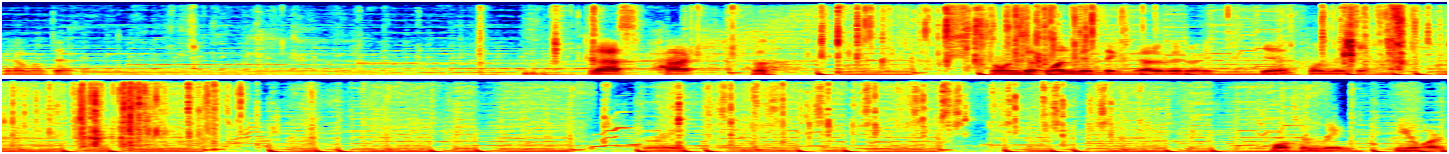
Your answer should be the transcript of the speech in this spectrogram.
Gotta love that. Last pack. Ugh. Only got one mythic out of it, right? Yeah, one mythic. Molten Ring, new art.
